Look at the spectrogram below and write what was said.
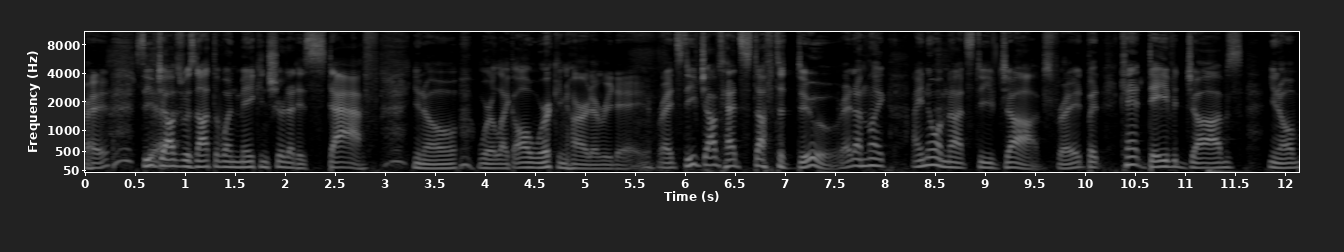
right? Steve Yeah. Jobs was not the one making sure that his staff, you know, were like all working hard every day, right? Steve Jobs had stuff to do, right? I'm like, I know I'm not Steve Jobs, right? But can't David Jobs, you know,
